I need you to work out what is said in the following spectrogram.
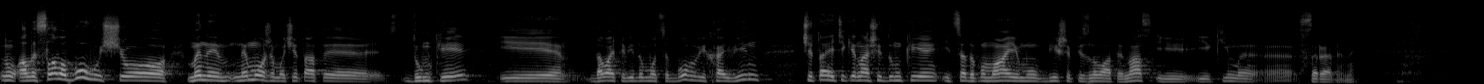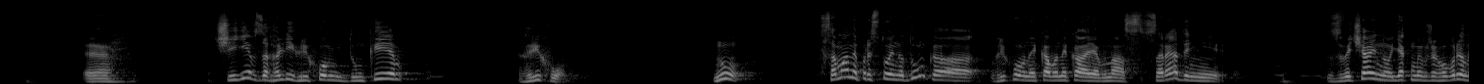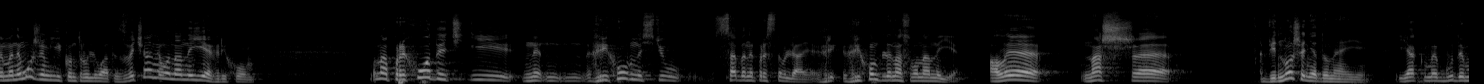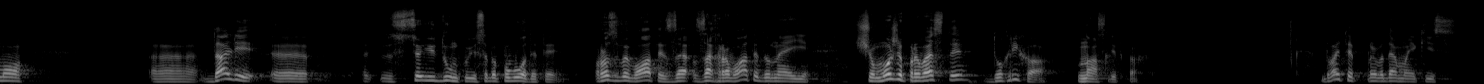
Ну, але слава Богу, що ми не, не можемо читати думки. І давайте відомо це Богові, хай Він читає тільки наші думки, і це допомагає йому більше пізнавати нас і, і які ми е, зсередини. Е, чи є взагалі гріховні думки гріхом? Ну, сама непристойна думка гріховна, яка виникає в нас всередині, звичайно, як ми вже говорили, ми не можемо її контролювати. Звичайно, вона не є гріхом. Вона приходить і гріховністю себе не представляє. Гріхом для нас вона не є. Але наше відношення до неї, як ми будемо далі е, з цією думкою себе поводити, розвивати, загравати до неї, що може привести до гріха в наслідках. Давайте приведемо якийсь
